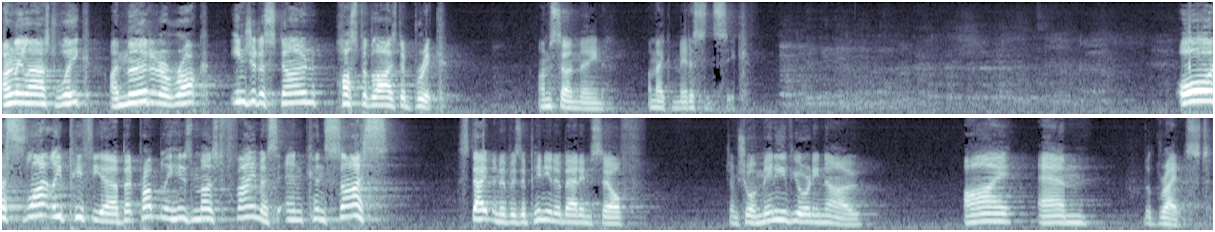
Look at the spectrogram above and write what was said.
Only last week I murdered a rock, injured a stone, hospitalised a brick. I'm so mean. I make medicine sick. Or slightly pithier, but probably his most famous and concise statement of his opinion about himself, which I'm sure many of you already know I am the greatest.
